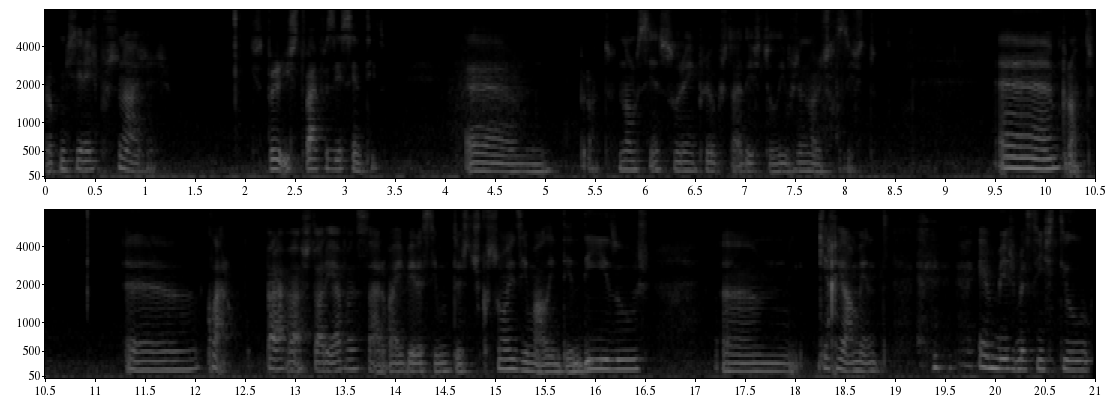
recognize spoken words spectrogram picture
para conhecerem os personagens. Isto, isto vai fazer sentido. Um, pronto, não me censurem para eu gostar destes livros, eu não lhes resisto. Um, pronto. Claro, para a história avançar vai haver assim muitas discussões e mal entendidos um, que realmente é mesmo assim estilo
